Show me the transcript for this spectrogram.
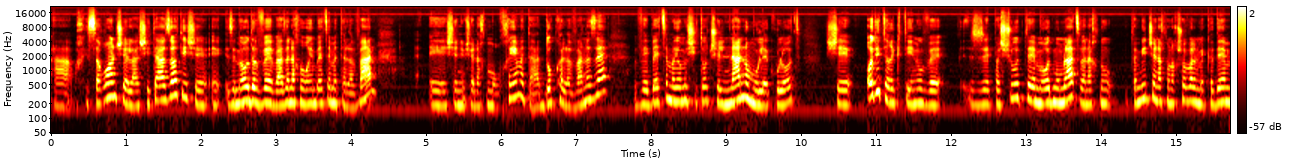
החיסרון של השיטה הזאת היא שזה מאוד עבה, ואז אנחנו רואים בעצם את הלבן, אה, שאנחנו מורחים, את הדוק הלבן הזה, ובעצם היום יש שיטות של ננו מולקולות, שעוד יותר הקטינו, וזה פשוט אה, מאוד מומלץ, ואנחנו תמיד כשאנחנו נחשוב על מקדם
